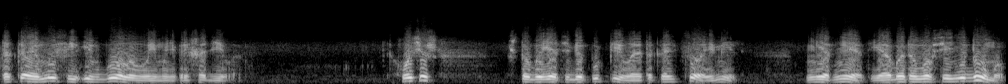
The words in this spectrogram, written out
Такая мысль и в голову ему не приходила. Хочешь, чтобы я тебе купила это кольцо, Эмиль? Нет, нет, я об этом вовсе не думал.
